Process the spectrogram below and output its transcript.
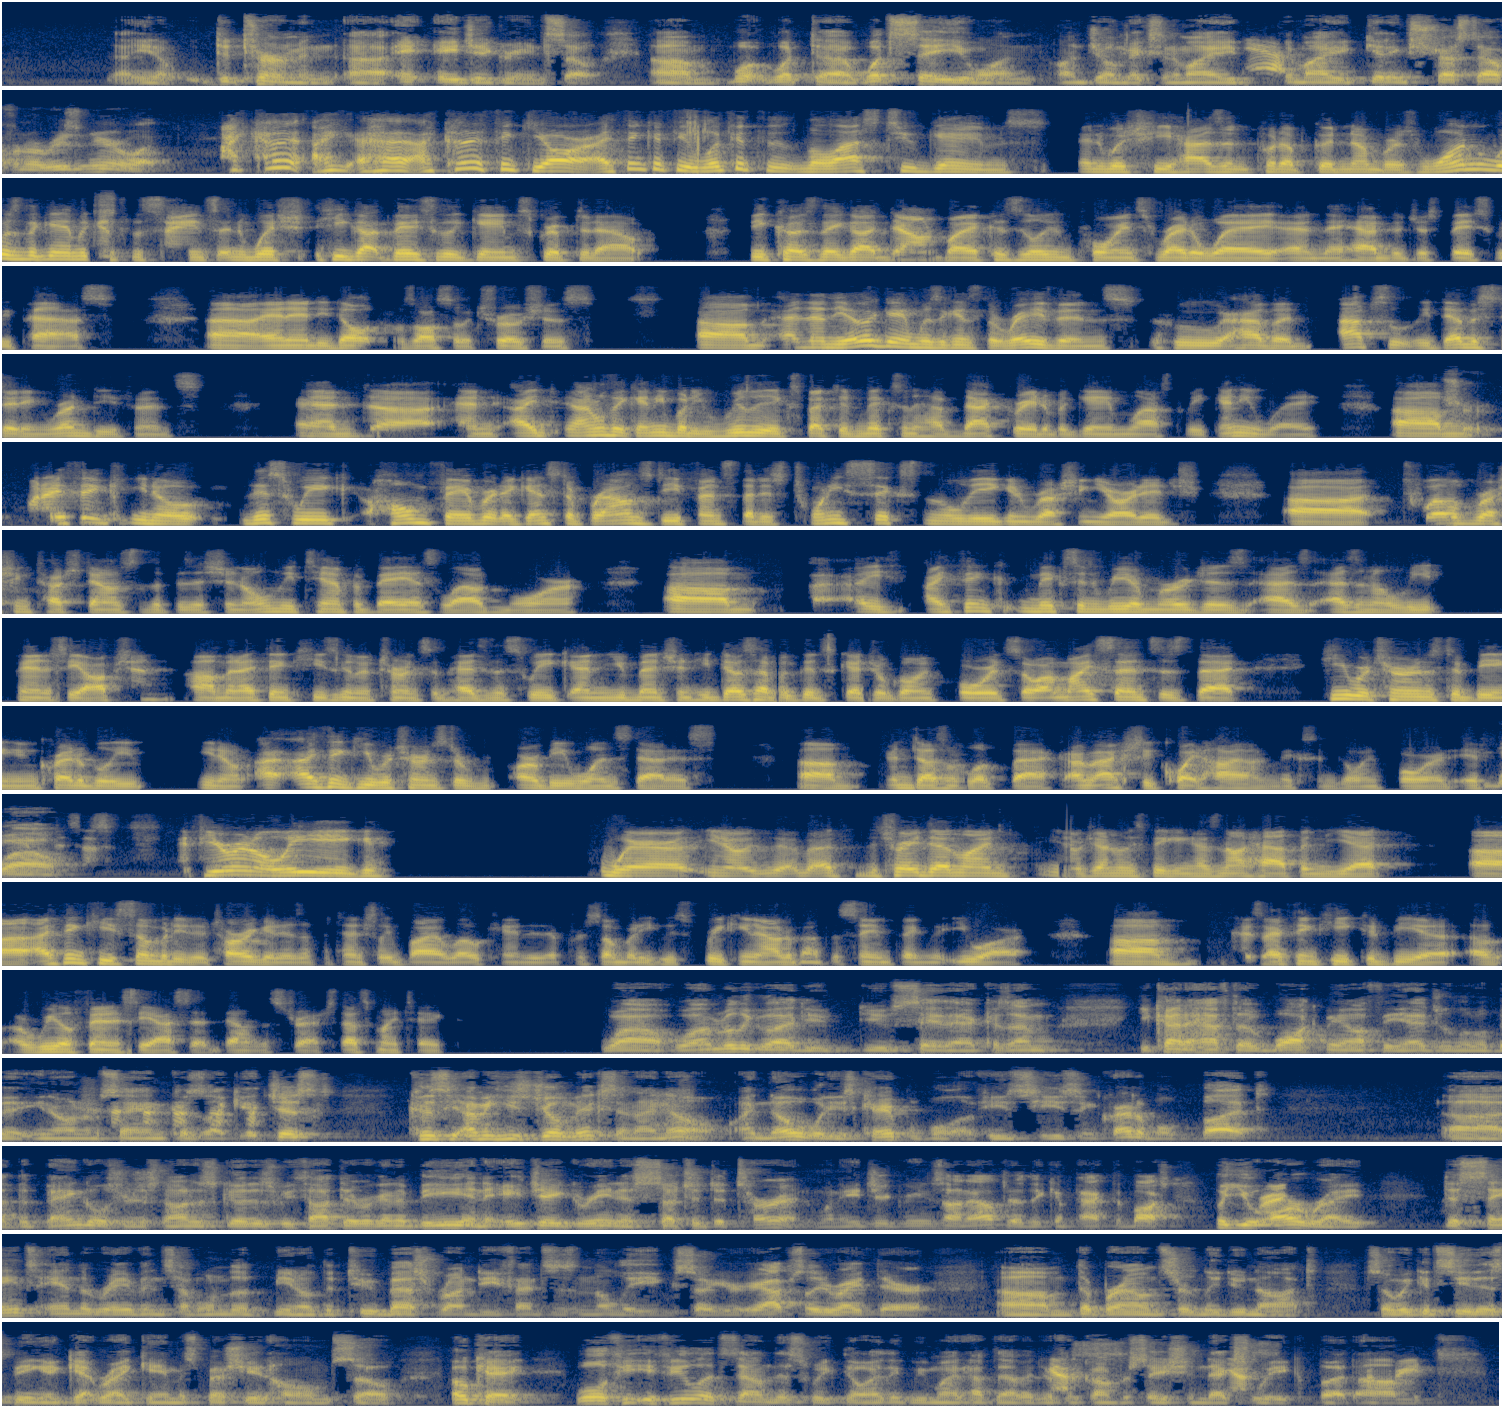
uh, you know determine uh, AJ Green. So, um, what what uh, what say you on on Joe Mixon? Am I yeah. am I getting stressed out for no reason here, or what? I kind of I I kind of think you are. I think if you look at the, the last two games in which he hasn't put up good numbers, one was the game against the Saints in which he got basically game scripted out because they got down by a gazillion points right away and they had to just basically pass. Uh, and Andy Dalton was also atrocious. Um, and then the other game was against the Ravens, who have an absolutely devastating run defense. And uh, and I, I don't think anybody really expected Mixon to have that great of a game last week anyway. Um, sure. But I think you know this week home favorite against a Browns defense that is 26th in the league in rushing yardage, uh, 12 rushing touchdowns to the position. Only Tampa Bay has allowed more. Um, I I think Mixon reemerges as as an elite fantasy option. Um, and I think he's going to turn some heads this week. And you mentioned he does have a good schedule going forward. So uh, my sense is that he returns to being incredibly, you know, I, I think he returns to RB1 status um, and doesn't look back. I'm actually quite high on Mixon going forward. If, wow. Is, if you're in a league where, you know, the, the, trade deadline, you know, generally speaking, has not happened yet, uh, I think he's somebody to target as a potentially buy a low candidate for somebody who's freaking out about the same thing that you are. Um, because I think he could be a, a, a, real fantasy asset down the stretch. That's my take. Wow. Well, I'm really glad you you say that because I'm you kind of have to walk me off the edge a little bit. You know what I'm saying? Because like it just because I mean he's Joe Mixon. I know I know what he's capable of. He's he's incredible, but uh, the Bengals are just not as good as we thought they were going to be. And AJ Green is such a deterrent. When AJ Green's not out there, they can pack the box. But you right. are right. The Saints and the Ravens have one of the you know the two best run defenses in the league. So you're, you're absolutely right there. Um, the Browns certainly do not. So we could see this being a get right game, especially at home. So okay, well if he if he lets down this week though, I think we might have to have a different yes. conversation next yes. week. But um,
